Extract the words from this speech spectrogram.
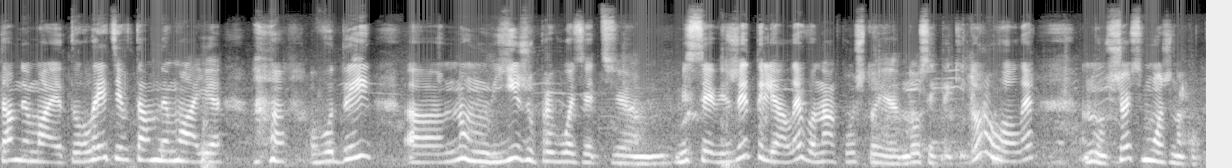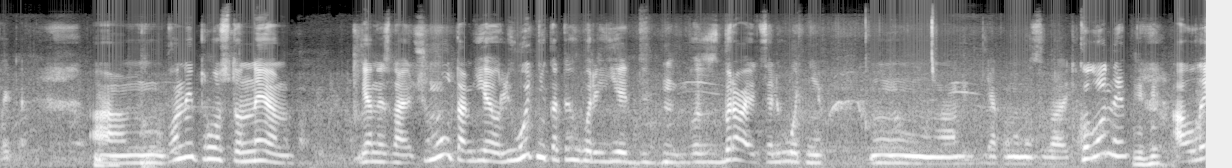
там немає туалетів, там немає води. Ну, їжу привозять е, місцеві жителі, але вона коштує досить таки дорого, але ну, щось можна купити. Вони просто не Я не знаю чому. Там є льготні категорії, є збираються льготні, як воно називають, колони, але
